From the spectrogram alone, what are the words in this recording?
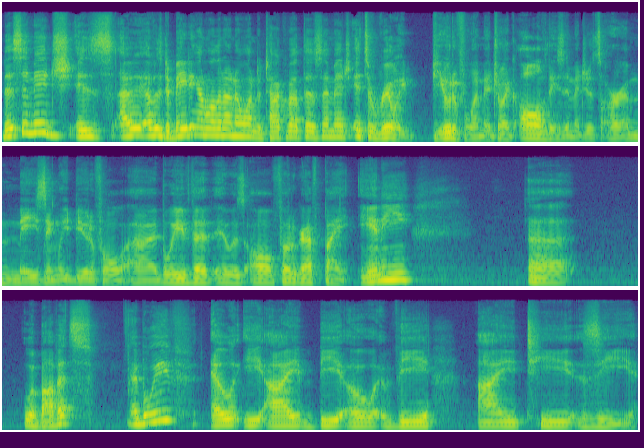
This image is, I, I, was debating on whether or not I wanted to talk about this image. It's a really beautiful image. Like all of these images are amazingly beautiful. Uh, I believe that it was all photographed by Annie uh, Leibovitz, I believe. L E I B O V I T Z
